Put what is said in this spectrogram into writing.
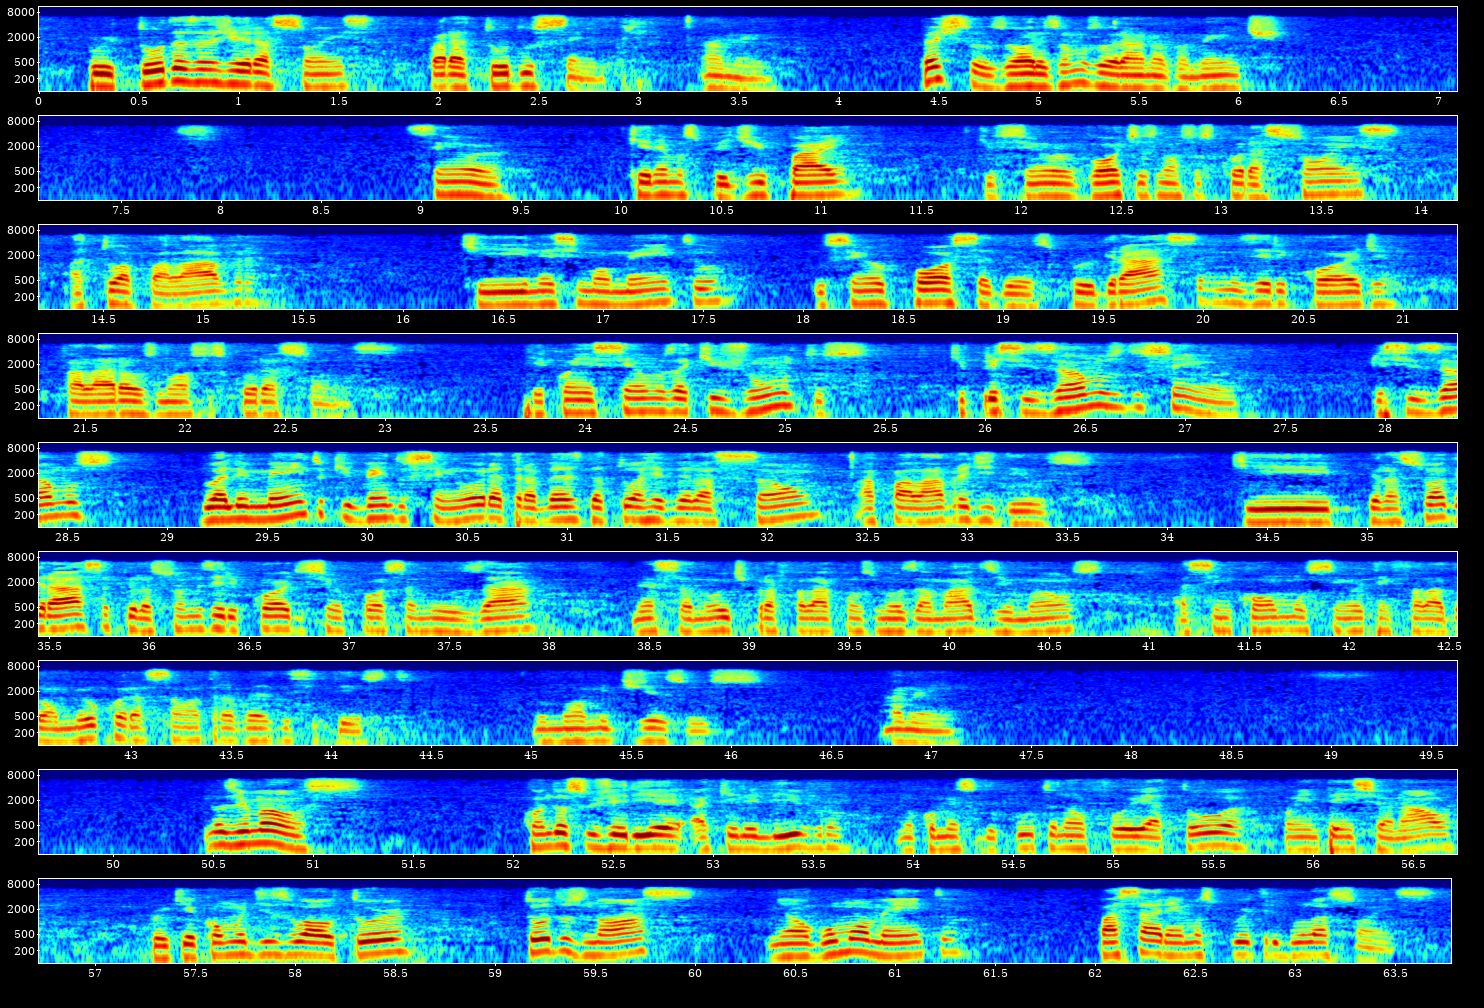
por todas as gerações, para todos sempre. Amém. Feche seus olhos, vamos orar novamente. Senhor, queremos pedir, Pai, que o Senhor volte os nossos corações à tua palavra, que nesse momento o Senhor possa, Deus, por graça e misericórdia, falar aos nossos corações. Reconhecemos aqui juntos que precisamos do Senhor, precisamos do alimento que vem do Senhor através da tua revelação, a palavra de Deus. Que pela sua graça, pela sua misericórdia, o Senhor possa me usar nessa noite para falar com os meus amados irmãos, assim como o Senhor tem falado ao meu coração através desse texto. No nome de Jesus. Amém. Meus irmãos, quando eu sugeri aquele livro no começo do culto, não foi à toa, foi intencional, porque, como diz o autor, todos nós, em algum momento, passaremos por tribulações.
